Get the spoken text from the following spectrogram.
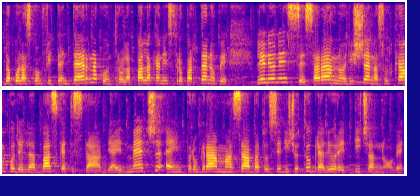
Dopo la sconfitta interna contro la pallacanestro Partenope, le leonesse saranno di scena sul campo del Basket Stabia. Il match è in programma sabato 16 ottobre alle ore 19.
